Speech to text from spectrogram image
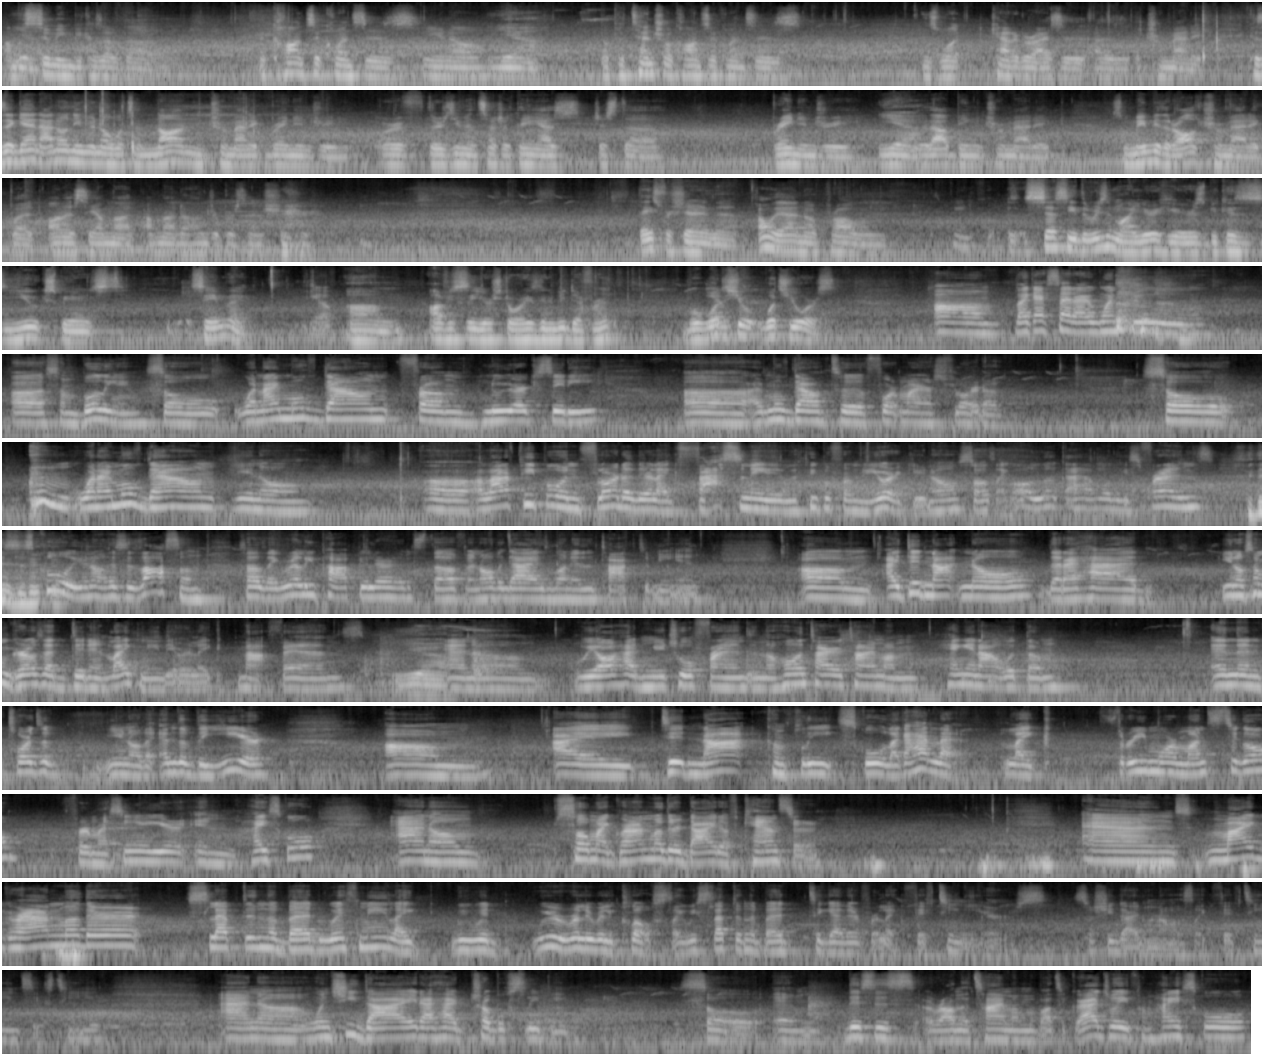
I'm Yeah. assuming because of the the consequences, you know, Yeah. the potential consequences is what categorizes it as a traumatic. Because again, I don't even know what's a non-traumatic brain injury, or if there's even such a thing as just a brain injury Yeah. without being traumatic. So maybe they're all traumatic, but honestly, I'm not. I'm not 100 percent sure. Thanks for sharing that. Oh yeah, no problem. Ceci, the reason why you're here is because you experienced the same thing. Yep. Um, obviously, your story is going to be different. But what is Yep. your what's yours? Um, like I said, I went through uh, some bullying. So when I moved down from New York City, uh, I moved down to Fort Myers, Florida. So when I moved down, you know, uh, a lot of people in Florida they're like fascinated with people from New York, you know. So I was like, oh look, I have all these friends. This is cool, you know. This is awesome. So I was like really popular and stuff, and all the guys wanted to talk to me. And um, I did not know that I had, you know, some girls that didn't like me. They were like not fans. Yeah. And um, we all had mutual friends, and the whole entire time I'm hanging out with them. And then towards the, you know, the end of the year, um, I did not complete school. Like I had like like three more months to go for my senior year in high school, and um, so my grandmother died of cancer. And my grandmother slept in the bed with me. Like we would, we were really really close. Like we slept in the bed together for like 15 years. So she died when I was like 15, 16. And uh, when she died, I had trouble sleeping. So, and this is around the time I'm about to graduate from high school.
